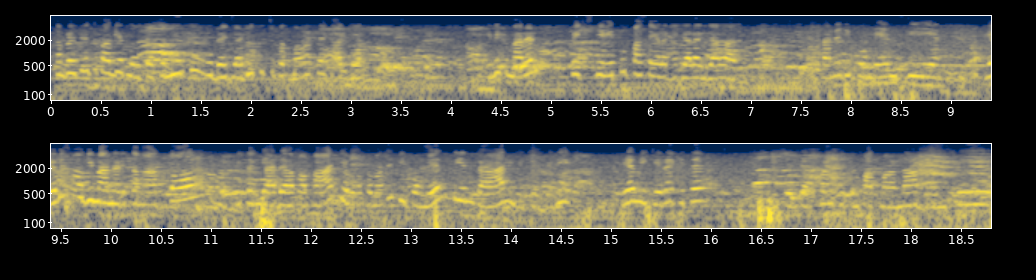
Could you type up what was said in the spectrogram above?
Sampai saya tuh kaget loh. Souvenir tuh udah jadi tuh cepet banget saya kaget. Ini kemarin fixnya itu pas saya lagi jalan-jalan. Hutannya di pom bensin. Ya habis mau gimana di tengah tol, kita nggak ada apa-apaan ya otomatis di pom bensin kan gitu. Jadi dia mikirnya kita di tempat mana berhenti.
